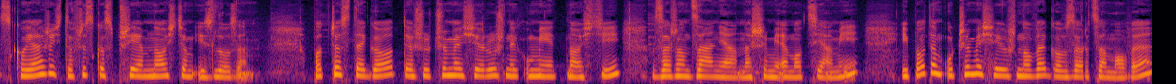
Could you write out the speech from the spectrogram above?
skojarzyć to wszystko z przyjemnością i z luzem. Podczas tego też uczymy się różnych umiejętności zarządzania naszymi emocjami i potem uczymy się już nowego wzorca mowy,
